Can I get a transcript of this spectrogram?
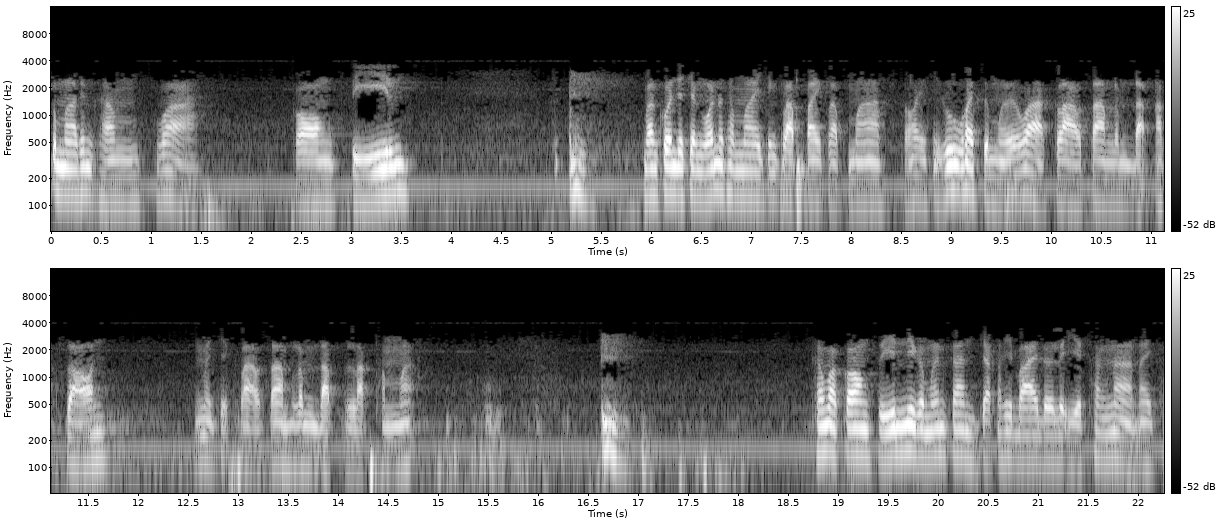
้ก็มาถึงคำว่ากองศีล บางคนจะชงนทำไม จึงกลับไปกลับมาขอให้รู้ไว้เสมอว่ากล่าวตามลำดับอักษร ไม่ใช่กล่าวตามลำดับหลักธรรมะคำว่ากองศีลนี่ก็เหมือนกันจะอธิบายโดยละเอียดข้างหน้าในค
